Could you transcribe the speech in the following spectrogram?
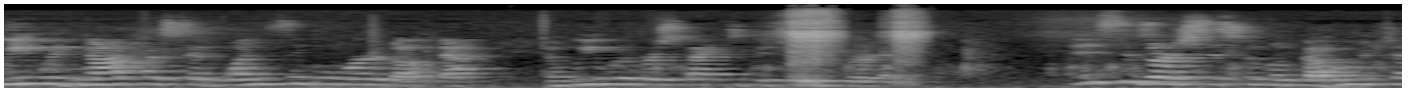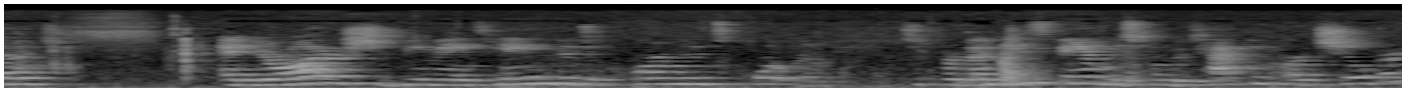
we would not have said one single word about that, and we would have respected the jury's verdict. This is our system of government, Judge, and your honor should be maintaining the decorum in this courtroom to prevent these families from attacking our children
